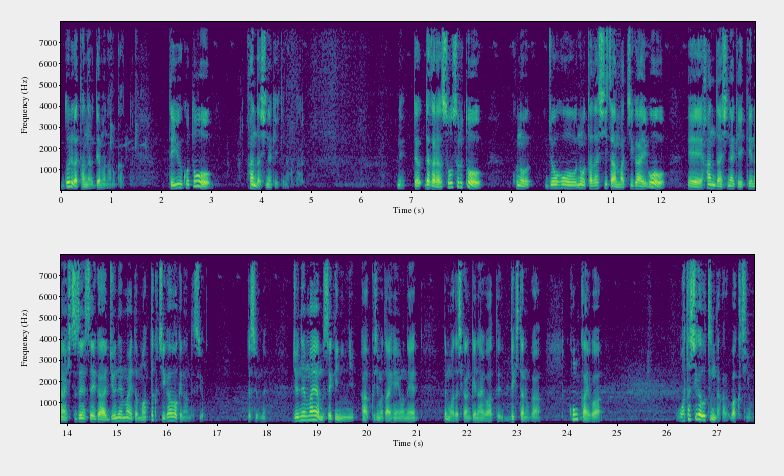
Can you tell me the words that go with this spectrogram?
どれが単なるデマなのか？っていうことを判断しなきゃいけなくなる。ね、だだからそうするとこの情報の正しさ間違いを、えー、判断しなきゃいけない必然性が10年前と全く違うわけなんですよ。ですよね。10年前は無責任に「あ福島大変よね」でも私関係ないわってできたのが今回は私が打つんだからワクチンをね。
